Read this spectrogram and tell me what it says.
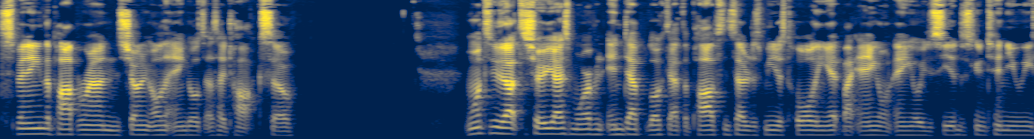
spinning the pop around and showing all the angles as I talk. So I want to do that to show you guys more of an in-depth look at the pops instead of just me just holding it by angle and angle. You see it just continually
